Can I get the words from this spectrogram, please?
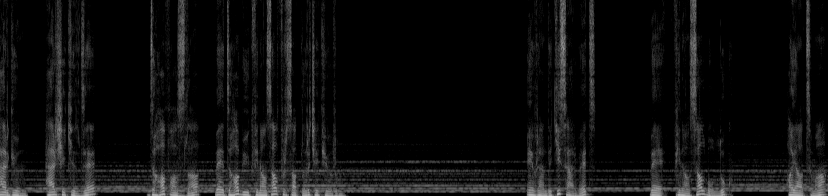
Her gün, her şekilde daha fazla ve daha büyük finansal fırsatları çekiyorum. Evrendeki servet ve finansal bolluk hayatıma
